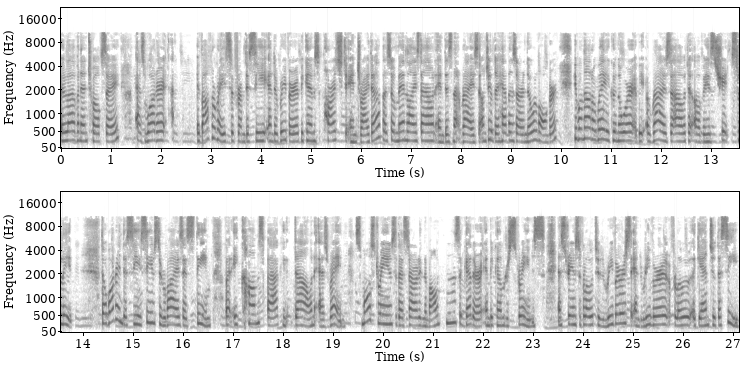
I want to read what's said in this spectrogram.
11 and 12 say, As water evaporates from the sea and the river becomes parched and dried up, so man lies down and does not rise until the heavens are no longer. He will not awake nor be arise out of his sleep. The water in the sea seems to rise as steam, but it comes back down as rain. Small streams that start in the mountains gather and become streams, and streams flow to rivers, and river flow again to the sea.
